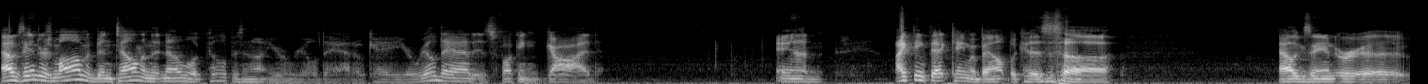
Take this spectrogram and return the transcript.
Alexander's mom had been telling him that no, look, Philip is not your real dad. Okay, your real dad is fucking God. And I think that came about because uh, Alexander. Uh,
